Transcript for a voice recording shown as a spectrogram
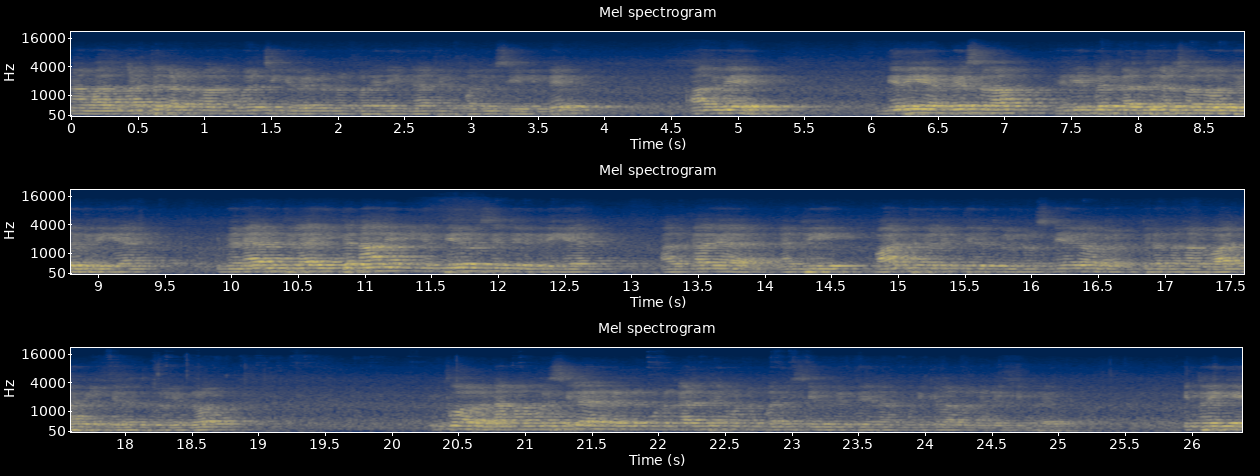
நாம் அது அடுத்த கட்டமாக முயற்சிக்க வேண்டும் என்பதை நேரத்தில் பதிவு செய்கின்றேன். ஆகவே நிறைய பேசலாம் நிறைய பேர் கருத்துக்கள் சொல்ல வந்திருக்கிறீங்க. இந்த நேரத்தில் இந்த நாளை நீங்கள் தேர்வு செஞ்சு அதுக்காக நன்றி. வாழ்த்துக்களை தெரிவித்துக் கொள்கிறோம் ஸ்னேகா அவர்களுக்கு பிறந்த நாள் வாழ்த்துக்களை தெரிவித்துக் கொள்கின்றோம். இப்போ நம்ம ஒரு சில ரெண்டு மூணு கருத்தை மட்டும் பதிவு செய்துவிட்டு நான் முடிக்கலாம்னு நினைக்கின்றேன். இன்றைக்கு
